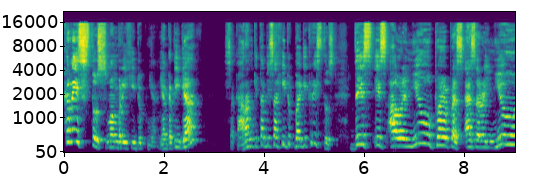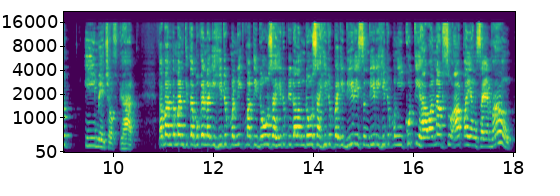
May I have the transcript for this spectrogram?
Kristus memberi hidupnya. Yang ketiga, sekarang kita bisa hidup bagi Kristus. This is our new purpose as a renewed image of God. Teman-teman kita bukan lagi hidup menikmati dosa, hidup di dalam dosa, hidup bagi diri sendiri, hidup mengikuti hawa nafsu apa yang saya mau.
